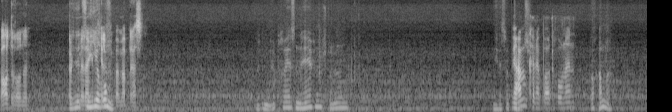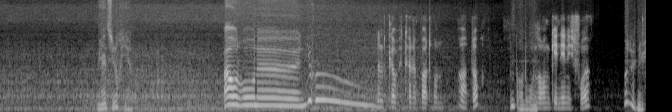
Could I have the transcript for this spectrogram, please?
Baudrohnen. Die Sollten sitzen da eigentlich hier helfen rum. beim Abreißen. Mit dem Abreißen helfen? Steuerung. Nee, das war Wir haben Quatsch. keine Baudrohnen. Doch, haben wir. Mehr als genug hier. Baudrohnen! Juhu! Sind, glaube ich, keine Baudrohnen. Ah, doch. Sind Baudrohnen. Warum gehen die nicht vor? Weiß ich nicht.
